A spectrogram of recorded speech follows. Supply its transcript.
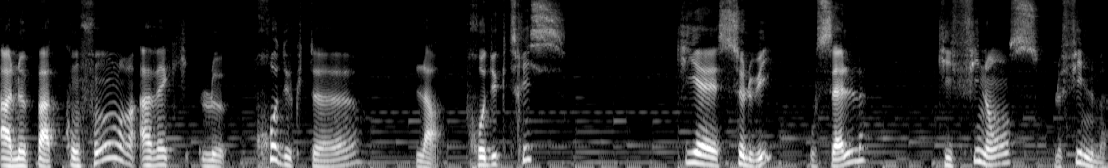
À ne pas confondre avec le producteur, la productrice, qui est celui ou celle qui finance le film.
